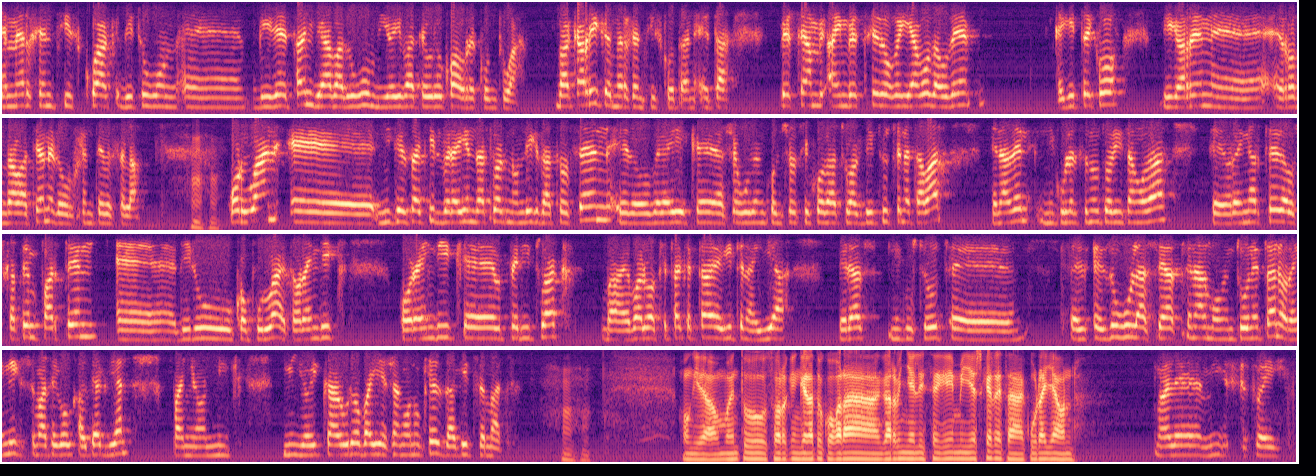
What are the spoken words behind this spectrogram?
emergentzizkoak ditugun e, bidetan, ja badugu milioi bat euroko aurrekontua. Bakarrik emergentzizkotan, eta beste hainbeste edo gehiago daude egiteko bigarren e, erronda batean edo urgente bezala. Orduan, e, nik ez dakit beraien datuak nondik datozen, edo beraik e, aseguren kontsoziko datuak dituzen eta bat, dena den, nik ulertzen dut hori izango da, e, orain arte dauzkaten parten e, diru kopurua, eta oraindik oraindik e, perituak, ba, ebaluaketak eta egiten aia. Beraz, nik uste dut, e, ez, ez dugula zehazten al momentu honetan, oraindik zemateko kalteak dian, baina nik milioika euro bai esango nuke ez dakit zemat. Ongi da, momentu zorrekin geratuko gara Garbin Elizegi, mi esker eta kura jaun. Bale, mi esker zuei.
